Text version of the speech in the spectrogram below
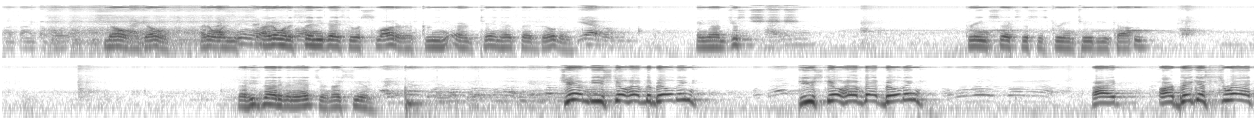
Want to sign a couple orders? No, I don't. I don't want, that I don't wanna send you guys to a slaughter if Green, or Ten has that building. Yeah, but Hang on, just shh, shh, shh. Green six, this is green two, do you copy? Yeah, he's not even answering, I see him. Jim, do you still have the building? Do you still have that building? All right, our biggest threat.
